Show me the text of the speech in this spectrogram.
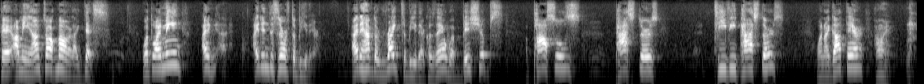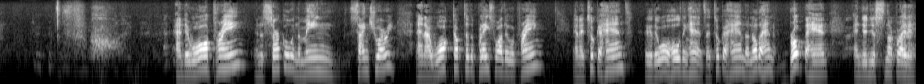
I mean, I'm talking about like this. What do I mean? I, I didn't deserve to be there. I didn't have the right to be there because there were bishops, apostles, pastors, TV pastors. When I got there, I went, and they were all praying in a circle in the main sanctuary. And I walked up to the place while they were praying, and I took a hand. They they were all holding hands. I took a hand, another hand, broke the hand, and then just snuck right in.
